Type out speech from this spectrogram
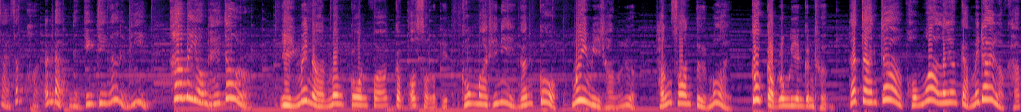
สายซัพพอร์ตอันดับหนึ่งจริงๆนั่นหรือเนี่ยข้าไม่ยอมแพ้เจ้าหรอก อีกไม่นานมังกรฟ้ากับอสรพิษคงมาที่นี่งั้นก็ไม่มีทางเลือก ทั้งซานตื่นเมื่อไหร่ก็กลับโรงเรียนกันเถอะอาจารย์เจ้าผมว่าเรายังกลับไม่ได้หรอกครับ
